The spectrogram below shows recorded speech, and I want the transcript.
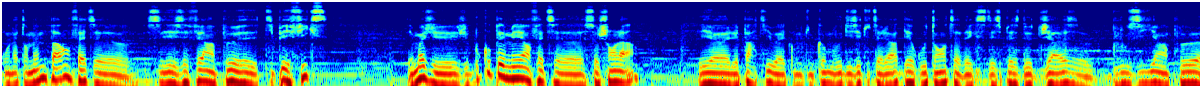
qu'on n'attend même pas en fait. c'est des effets un peu type FX. Et moi j'ai beaucoup aimé en fait ce, ce chant-là. Et les parties, comme, comme vous disiez tout à l'heure, déroutantes avec cette espèce de jazz bluesy un peu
